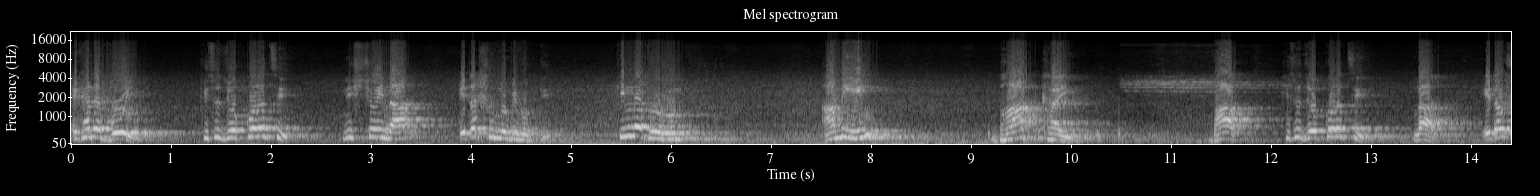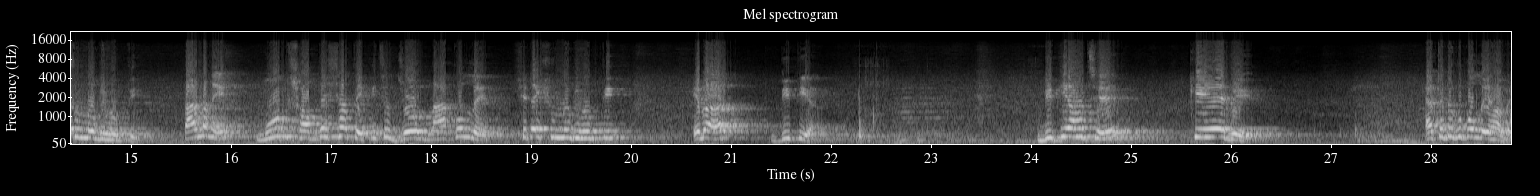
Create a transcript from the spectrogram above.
এখানে বই, কিছু যোগ করেছি? নিশ্চয়ই না। এটা শূন্য বিভক্তি। কিংবা ধরুন, আমি ভাত খাই। ভাত, কিছু যোগ করেছি? না, এটাও শূন্য বিভক্তি। তার মানে মূল শব্দের সাথে কিছু যোগ না করলে সেটাই শূন্য বিভক্তি। এবার দ্বিতীয়। দ্বিতীয় হচ্ছে কে রে। এতটুকু বললেই হবে।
